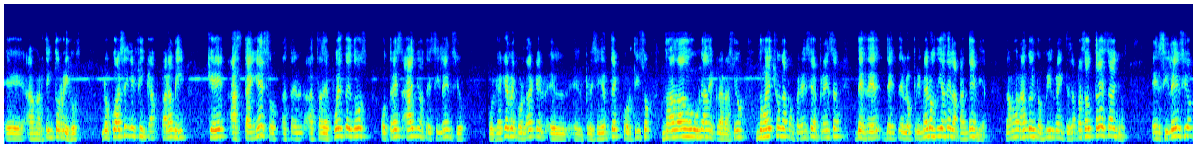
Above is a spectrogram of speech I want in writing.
eh, a Martín Torrijos, lo cual significa para mí que hasta en eso, hasta, después de dos o tres años de silencio, porque hay que recordar que el, presidente Cortizo no ha dado una declaración, no ha hecho una conferencia de prensa desde los primeros días de la pandemia. Estamos hablando del 2020, se han pasado tres años en silencio,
